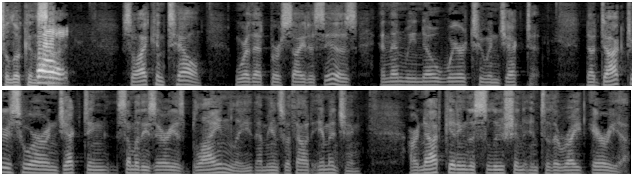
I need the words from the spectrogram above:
to look inside. Right. So I can tell where that bursitis is, and then we know where to inject it. Now, doctors who are injecting some of these areas blindly, that means without imaging, are not getting the solution into the right area.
